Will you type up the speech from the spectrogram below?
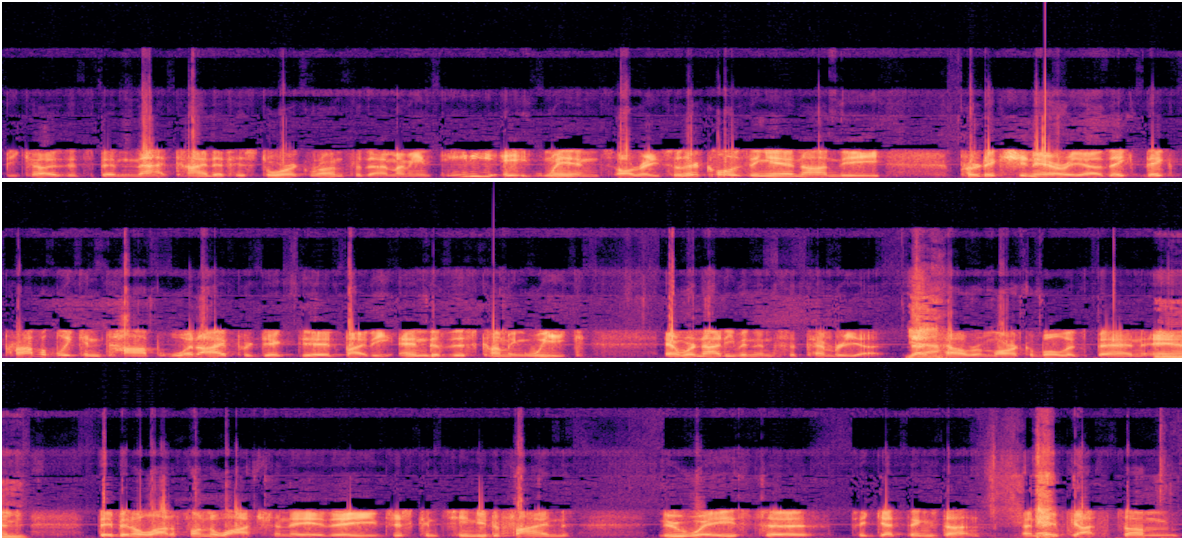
because it's been that kind of historic run for them. I mean, 88 wins already, so they're closing in on the prediction area. They they probably can top what I predicted by the end of this coming week, and we're not even in September yet. Yeah. That's how remarkable it's been, and mm-hmm. They've been a lot of fun to watch, and they they just continue to find new ways to to get things done, and, And- they've got some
